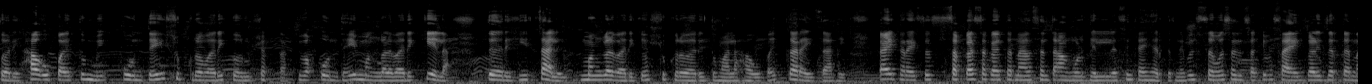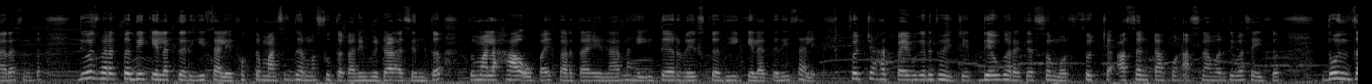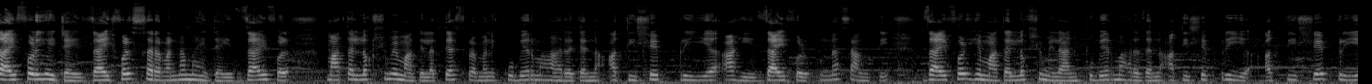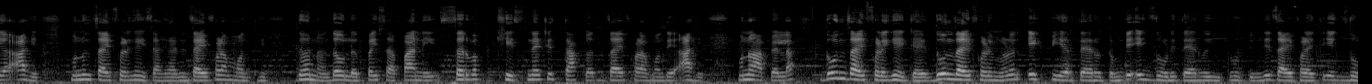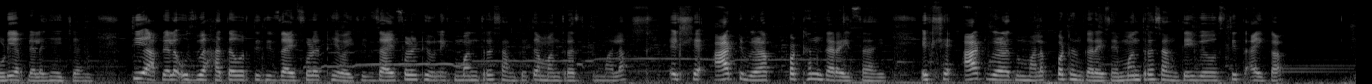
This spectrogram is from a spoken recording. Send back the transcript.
सॉरी हा उपाय तुम्ही कोणत्याही शुक्रवारी करू शकता किंवा कोणत्याही मंगळवारी केला तरीही चालेल. मंगळवारी किंवा शुक्रवारी तुम्हाला हा उपाय करायचा आहे. काय करायचं? सकाळ सकाळ करणार असेल तर आंघोळ केलेली असेल काही हरकत नाही. पण सवसंचा किंवा सायंकाळी जर करणार असेल तर दिवसभरात कधी केला तरीही चालेल. फक्त मासिक धर्म सूतक आणि विटाळ असेल तर तुम्हाला हा उपाय करता येणार नाही. दरवेळेस कधीही केला तरी चालेल. स्वच्छ हातपाय वगैरे धुवायचे देवघराच्या समोर स्वच्छ आसन टाकून आसनावरती बसायचं. दोन जायफळ घ्यायचे आहे जायफळ सर्वांना माहिती आहे. जायफळ माता लक्ष्मी मातेला त्याचप्रमाणे कुबेर महाराजांना अतिशय प्रिय आहे. जायफळ पुन्हा सांगते. जायफळ हे माता लक्ष्मीला आणि कुबेर महाराजांना अतिशय प्रिय अतिशय प्रिय आहे. म्हणून जायफळ घ्यायचं आहे. आणि जायफळामध्ये धन दौलत पैसा पाणी सर्व खेचण्याची ताकद जायफळामध्ये आहे. म्हणून आपल्याला दोन जायफळे घ्यायचे आहेत. दोन जायफळे मिळून एक पियर तयार होतं. म्हणजे एक जोडी तयार होई होती. म्हणजे जायफळाची एक जोडी आपल्याला घ्यायची आहे. ती आपल्याला उजव्या हातावरती ती जायफळं ठेवायची. जायफळं ठेवून एक मंत्र सांगते. त्या मंत्राचं तुम्हाला एकशे आठ वेळा पठन करायचं आहे. एकशे आठ वेळा तुम्हाला पठन करायचं आहे. मंत्र सांगते व्यवस्थित ऐका.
